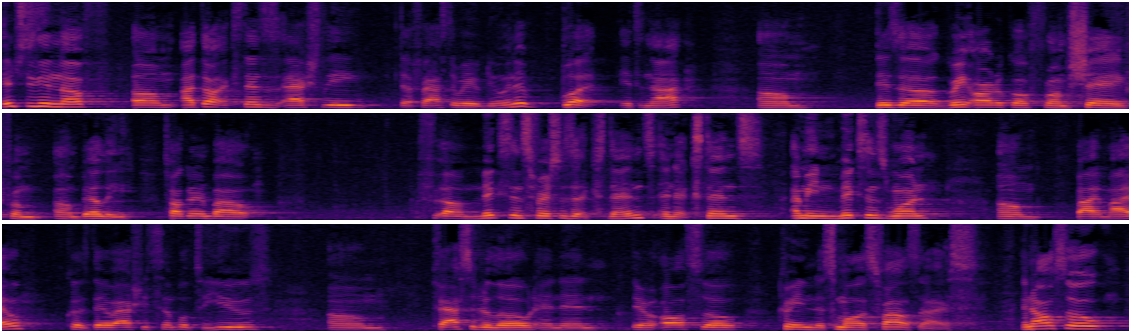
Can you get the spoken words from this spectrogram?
Interesting enough, um, I thought extends is actually the faster way of doing it, but it's not. Um, there's a great article from Shay from um, Belly talking about um, mixins versus extends, and extends, I mean, mixins won um, by a mile because they were actually simple to use, um, faster to load, and then they were also creating the smallest file size. And also,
